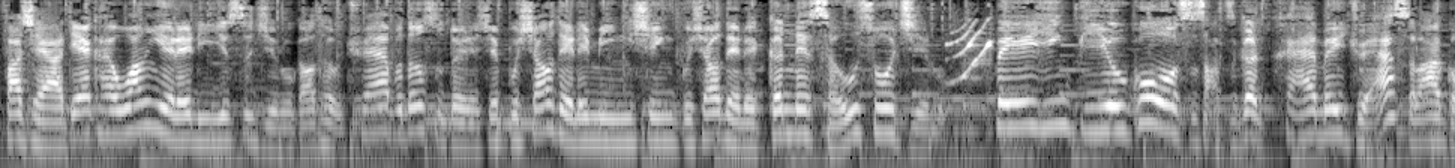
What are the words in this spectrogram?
发现啊，点开网页的历史记录高头，全部都是对那些不晓得的明星、不晓得的梗的搜索记录。白银必有果是啥子梗？韩美娟是哪个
